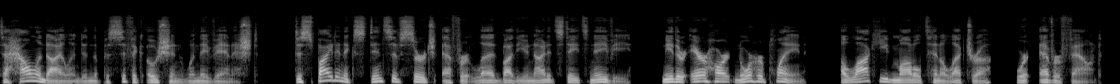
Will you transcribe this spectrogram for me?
to Howland Island in the Pacific Ocean when they vanished. Despite an extensive search effort led by the United States Navy, neither Earhart nor her plane, a Lockheed Model 10 Electra, were ever found.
